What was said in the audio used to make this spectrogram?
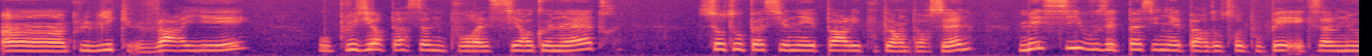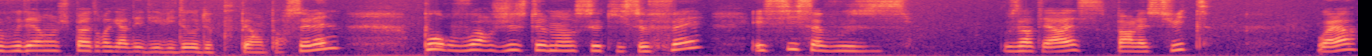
un public varié où plusieurs personnes pourraient s'y reconnaître, surtout passionnés par les poupées en porcelaine. Mais si vous êtes passionné par d'autres poupées et que ça ne vous dérange pas de regarder des vidéos de poupées en porcelaine, pour voir justement ce qui se fait, et si ça vous, vous intéresse par la suite, voilà.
